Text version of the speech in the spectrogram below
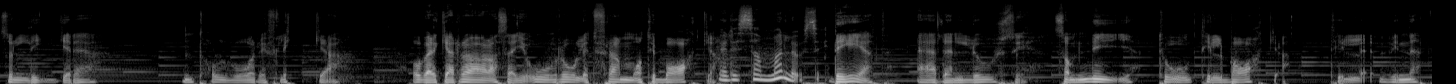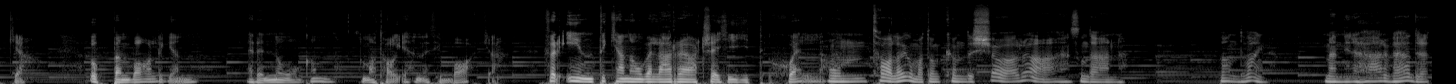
så ligger det en tolvårig flicka och verkar röra sig oroligt fram och tillbaka. Är det samma Lucy? Det är den Lucy som ni tog tillbaka till Vinetka. Uppenbarligen är det någon som har tagit henne tillbaka. För inte kan hon väl ha rört sig hit själv? Hon talar ju om att de kunde köra en sån där bandvagn. Men i det här vädret,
